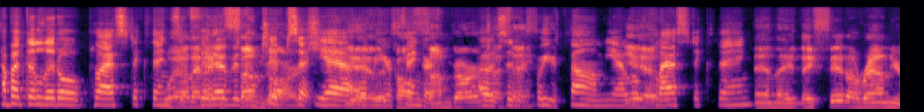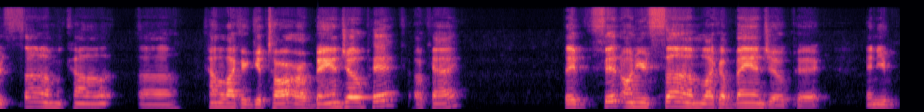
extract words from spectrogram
How about the little plastic things well, that fit over the tips? guards. That, yeah, over your finger. Thumb guards. oh, so for your thumb? Yeah, a little plastic thing. and they they fit around your thumb, kind of uh, kind of like a guitar or a banjo pick. Okay, they fit on your thumb like a banjo pick, and you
